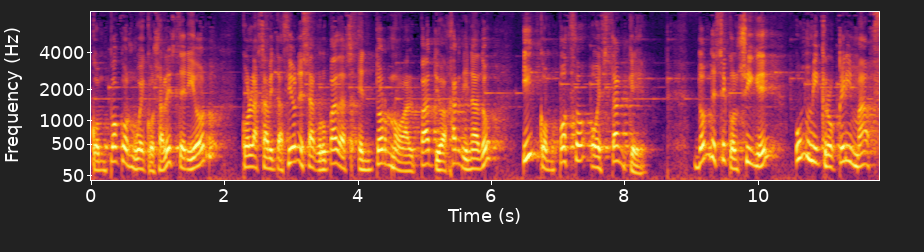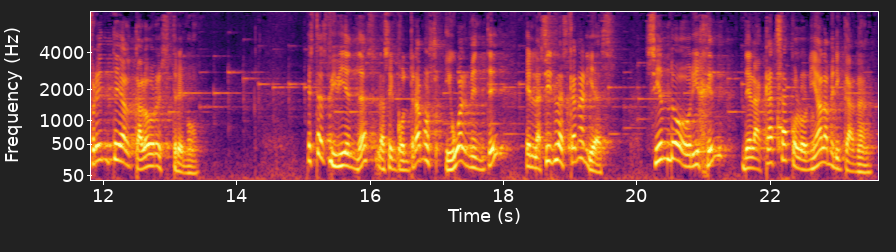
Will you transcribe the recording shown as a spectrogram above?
con pocos huecos al exterior con las habitaciones agrupadas en torno al patio ajardinado y con pozo o estanque, donde se consigue un microclima frente al calor extremo. Estas viviendas las encontramos igualmente en las Islas Canarias, siendo origen de la casa colonial americana.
